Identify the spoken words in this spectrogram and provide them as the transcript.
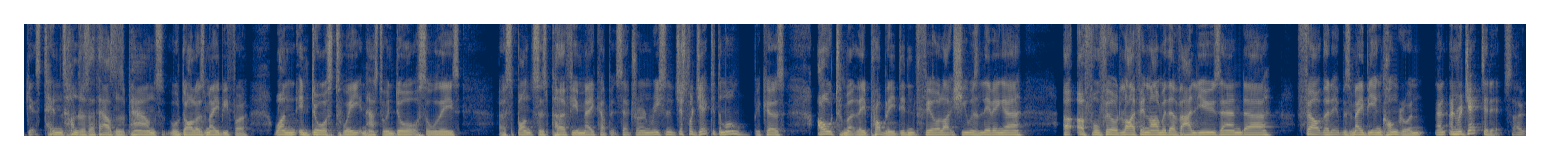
gets tens, hundreds of thousands of pounds or dollars maybe for one endorsed tweet and has to endorse all these uh, sponsors, perfume, makeup, etc. And recently just rejected them all because ultimately probably didn't feel like she was living a, a, a fulfilled life in line with her values and uh, felt that it was maybe incongruent and, and, rejected it. So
